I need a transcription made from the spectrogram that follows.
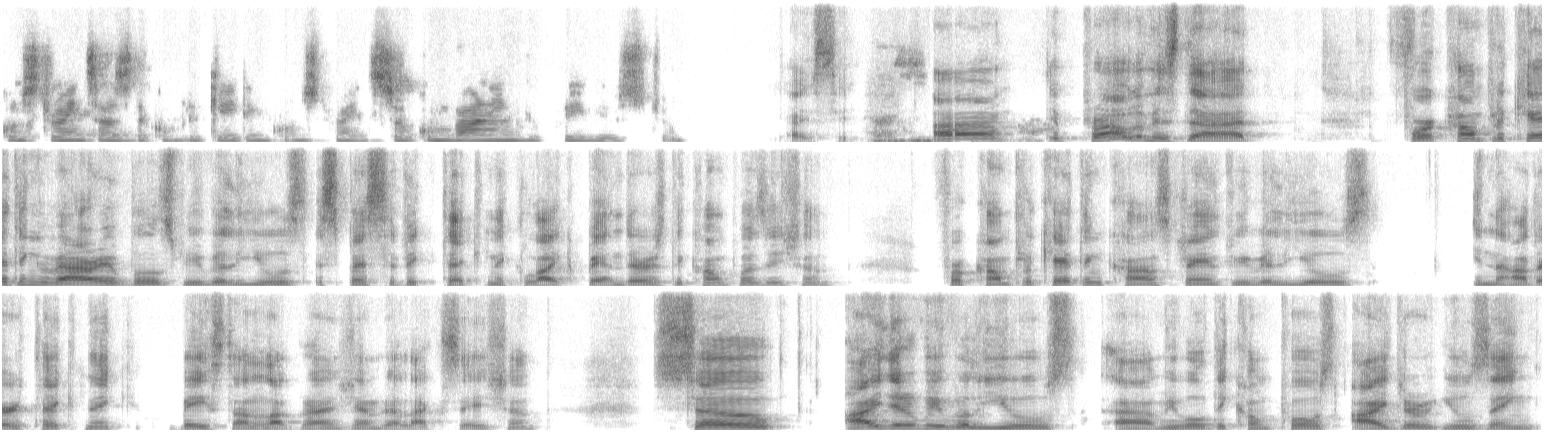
constraints as the complicating constraints. So combining the previous two. I see. Um, the problem is that for complicating variables, we will use a specific technique like Benders' decomposition. For complicating constraints, we will use another technique based on Lagrangian relaxation. So either we will use, uh, we will decompose either using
